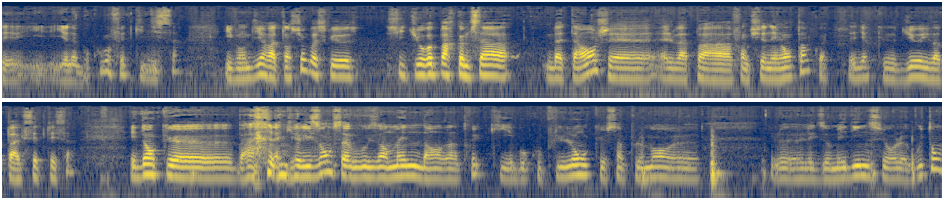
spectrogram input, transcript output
il y en a beaucoup en fait qui disent ça, ils vont dire attention parce que si tu repars comme ça, bah, ta hanche, elle, elle va pas fonctionner longtemps. C'est-à-dire que Dieu, il va pas accepter ça. Et donc, euh, bah, la guérison, ça vous emmène dans un truc qui est beaucoup plus long que simplement euh, le- l'exomédine sur le bouton.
